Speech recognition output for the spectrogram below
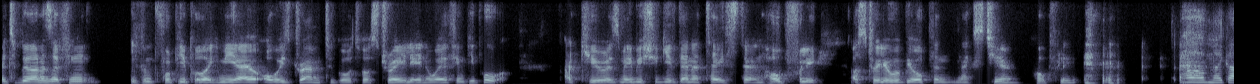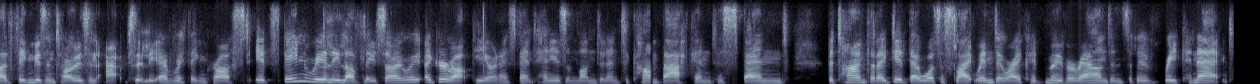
And to be honest, I think even for people like me, I always dreamt to go to Australia in a way. I think people are curious. Maybe you should give them a taster, and hopefully Australia will be open next year. Hopefully. oh my god fingers and toes and absolutely everything crossed it's been really lovely so I, I, grew up here and i spent 10 years in london and to come back and to spend the time that i did there was a slight window where i could move around and sort of reconnect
